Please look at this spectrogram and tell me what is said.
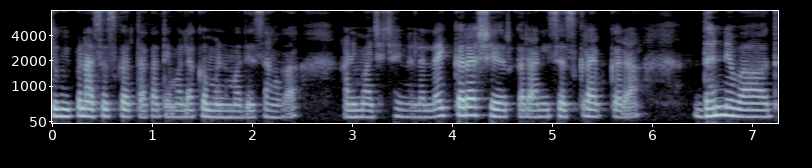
तुम्ही पण असंच करता का ते मला कमेंटमध्ये सांगा आणि माझ्या चॅनलला लाईक करा शेअर करा आणि सबस्क्राईब करा. धन्यवाद.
